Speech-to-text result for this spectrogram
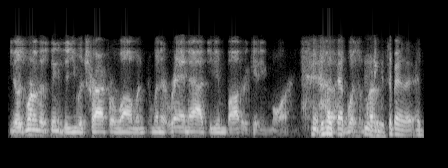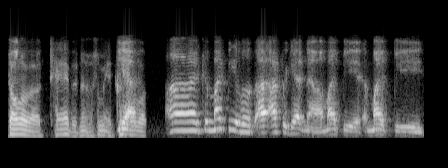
you know. It was one of those things that you would try for a while. When when it ran out, you didn't bother getting more. It's it wasn't one of it's about a dollar a tab, isn't it? Or something. a Yeah. dollar- Uh, it might be a little. I, I forget now. It might be. It might be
